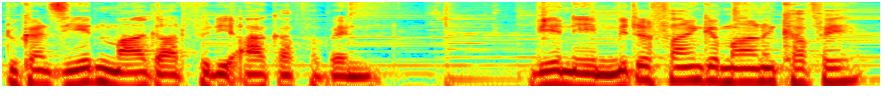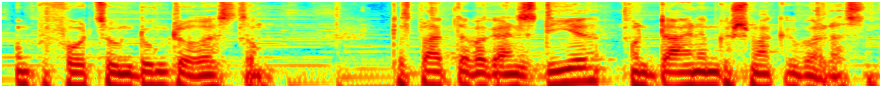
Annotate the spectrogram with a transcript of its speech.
Du kannst jeden Mahlgrad für die AK verwenden. Wir nehmen mittelfein gemahlenen Kaffee und bevorzugen dunkle Röstung. Das bleibt aber ganz dir und deinem Geschmack überlassen.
